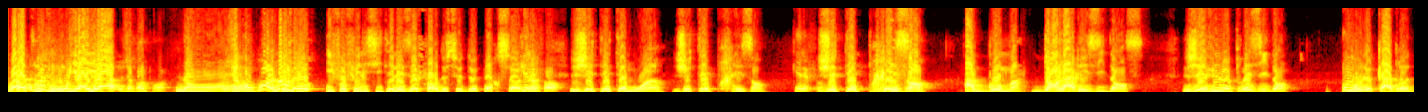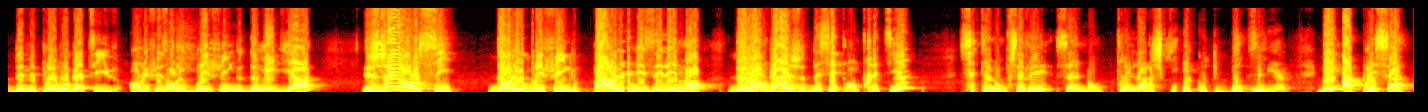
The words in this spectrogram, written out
Patrick Mouyaya. Je comprends. Non. Je comprends, non, il mais- il faut féliciter les efforts de ces deux personnes. Quel hein. effort? J'étais témoin, j'étais présent. J'étais présent à Goma, dans la résidence. J'ai vu le président, pour le cadre de mes prérogatives, en lui faisant le briefing de médias. J'ai aussi, dans le briefing, parlé des éléments de langage de cet entretien. C'est un homme, vous savez, c'est un homme très large qui écoute beaucoup. Bien. Et après ça,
